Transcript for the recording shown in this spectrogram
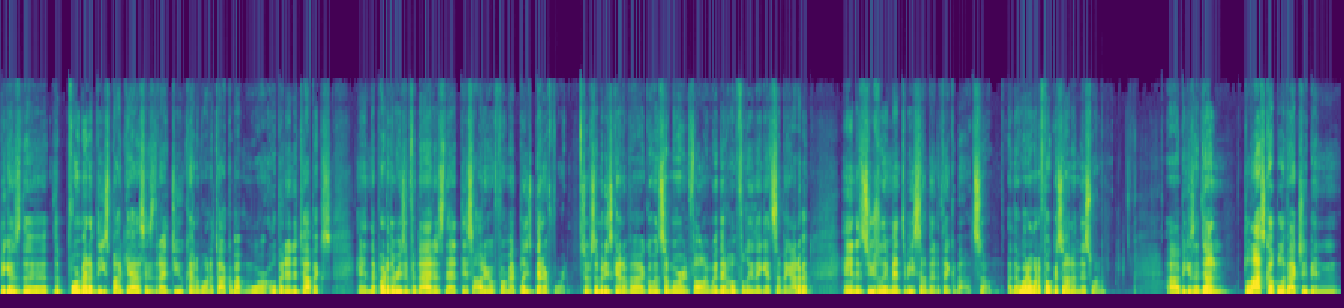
because the the format of these podcasts is that I do kind of want to talk about more open-ended topics, and that part of the reason for that is that this audio format plays better for it. So if somebody's kind of uh, going somewhere and following with it, hopefully they get something out of it, and it's usually meant to be something to think about. So uh, what I want to focus on in this one uh, because I've done the last couple have actually been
